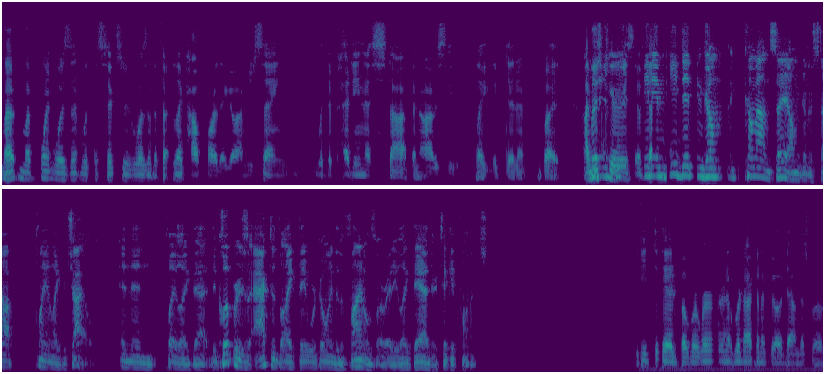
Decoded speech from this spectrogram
my my point wasn't with the Sixers wasn't the like how far they go. I'm just saying would the pettiness stop? And obviously, like it didn't. But I'm But just Embiid- curious if And that, Embiid didn't come come out and say I'm gonna stop playing like a child and then play like that. The Clippers acted like they were going to the finals already, like they had their ticket punched. he did, but we're we're we're not- gonna go down this road.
